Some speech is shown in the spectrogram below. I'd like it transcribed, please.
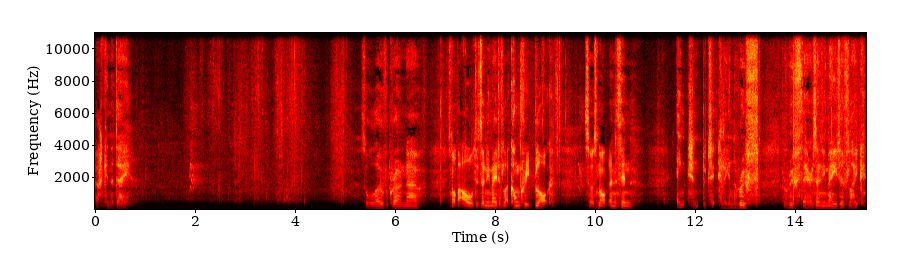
back in the day. It's all overgrown now. It's not that old, it's only made of like concrete block, so it's not anything ancient particularly, in the roof, the roof there is only made of like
